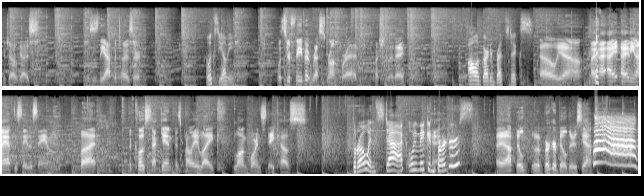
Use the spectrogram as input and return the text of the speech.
Good job, guys. This is the appetizer. It looks yummy. What's your favorite restaurant bread? Question of the day. Olive Garden breadsticks. Hell yeah. I, I, I, mean, I have to say the same, but a close second is probably like Longhorn Steakhouse. Throw and stack. Are we making Okay. burgers? Uh, yeah, build uh, burger builders. Yeah. Ah!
